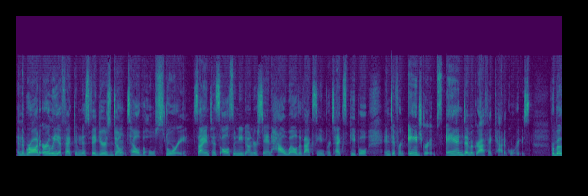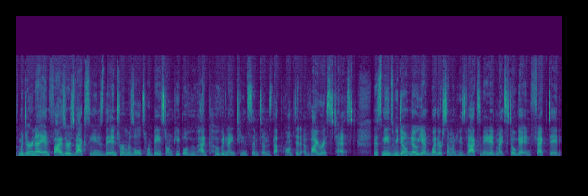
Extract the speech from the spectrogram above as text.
And the broad early effectiveness figures don't tell the whole story. Scientists also need to understand how well the vaccine protects people in different age groups and demographic categories. For both Moderna and Pfizer's vaccines, the interim results were based on people who had COVID 19 symptoms that prompted a virus test. This means we don't know yet whether someone who's vaccinated might still get infected,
